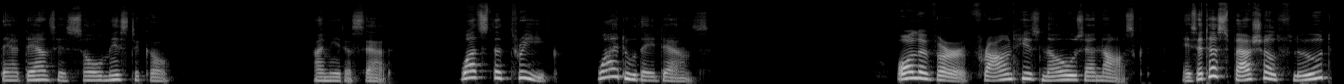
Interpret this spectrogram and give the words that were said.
Their dance is so mystical. Amita said. What's the trick? Why do they dance? Oliver frowned his nose and asked, Is it a special flute?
